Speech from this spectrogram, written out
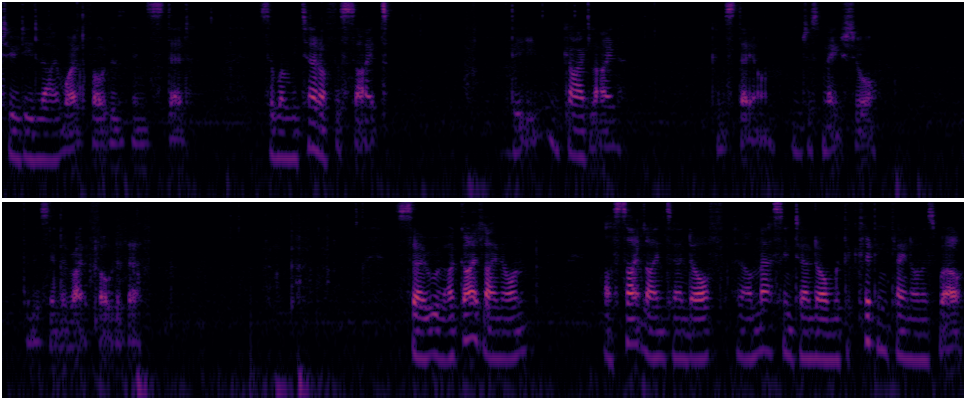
2D line work folder instead so when we turn off the site the guideline can stay on and just make sure that it's in the right folder there so with our guideline on our site line turned off and our massing turned on with the clipping plane on as well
